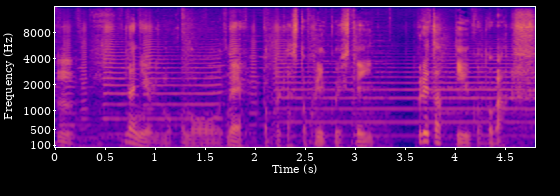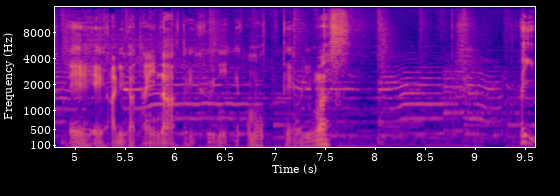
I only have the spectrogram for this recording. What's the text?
うん。何よりもこのねポッドキャストクリックしてくれたっていうことが、えー、ありがたいなというふうに思っております。はい。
